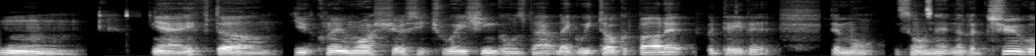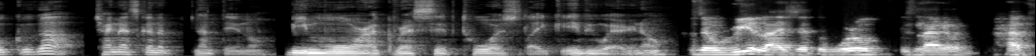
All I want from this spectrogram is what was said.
Mm Yeah, if the Ukraine Russia situation goes bad, like we talked about it with David, でも、そうね、なんか中国が、China's gonna, なんていうの be more aggressive towards like everywhere, you know? Because they'll realize that the world is not going to have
